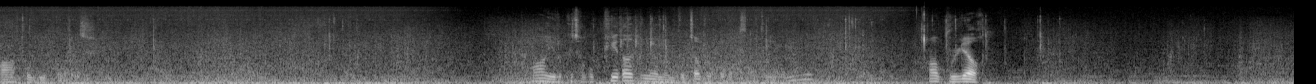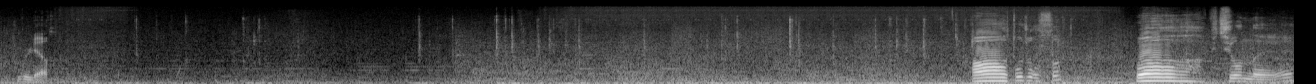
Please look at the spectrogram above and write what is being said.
아 독이 있어야지. 아 이렇게 자꾸 피다 주면은 못 잡을 것 같은데. 아 물약. 물약 아, 또 죽었어? 와, 미치겠네.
